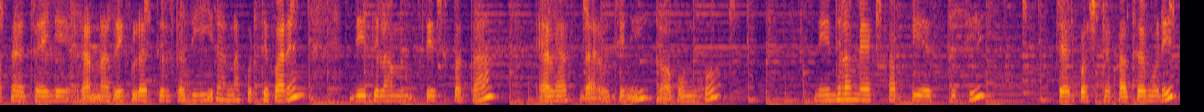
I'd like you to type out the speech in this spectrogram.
আপনারা চাইলে রান্নার রেগুলার তেলটা দিয়েই রান্না করতে পারেন। দিয়ে দিলাম তেজপাতা, এলাচ, দারুচিনি, লবঙ্গ। দিয়ে দিলাম এক কাপ পেঁয়াজ কুচি, চার পাঁচটা কাঁচামরিচ।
